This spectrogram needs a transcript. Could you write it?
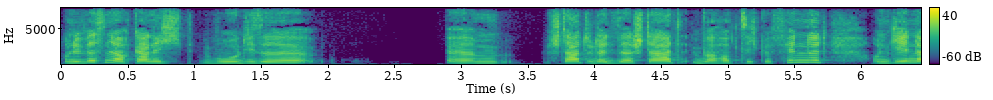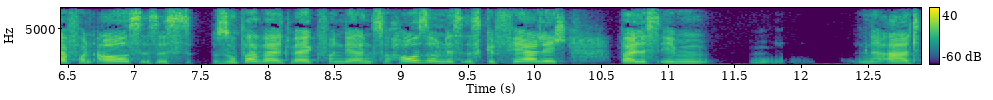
Und wir wissen ja auch gar nicht, wo diese ähm, Stadt oder dieser Staat überhaupt sich befindet und gehen davon aus, es ist super weit weg von deren Zuhause und es ist gefährlich, weil es eben eine Art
